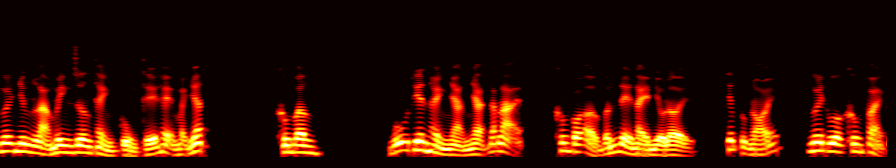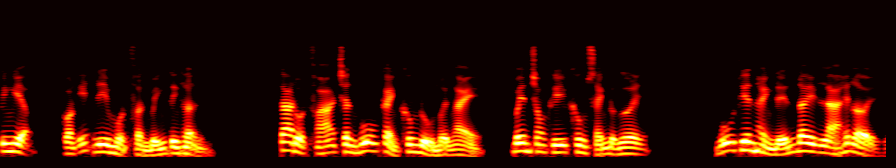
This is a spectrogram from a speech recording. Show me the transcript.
ngươi nhưng là minh dương thành cùng thế hệ mạnh nhất? Không vâng. Vũ thiên hành nhàn nhạt đáp lại, không có ở vấn đề này nhiều lời, tiếp tục nói, ngươi thua không phải kinh nghiệm, còn ít đi một phần bính tinh thần. Ta đột phá chân vũ cảnh không đủ mười ngày, bên trong khi không sánh được ngươi. Vũ thiên hành đến đây là hết lời,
